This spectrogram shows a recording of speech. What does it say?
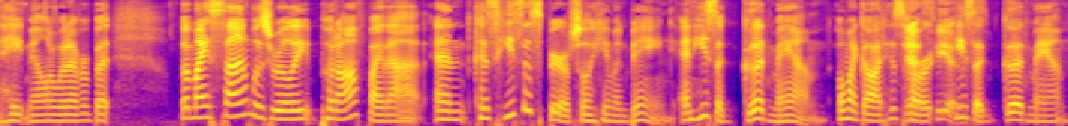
hate mail or whatever, but but my son was really put off by that, and because he's a spiritual human being, and he's a good man. Oh my God, his Yes, heart. He he's a good man,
